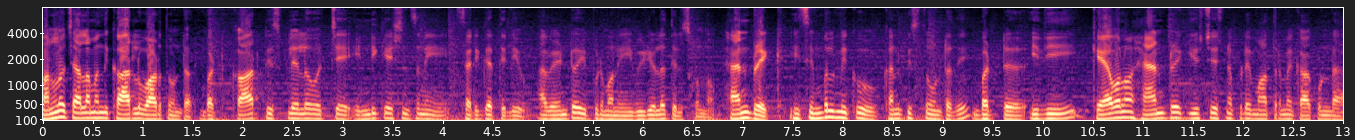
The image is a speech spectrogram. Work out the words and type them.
మనలో చాలామంది కార్లు వాడుతూ ఉంటారు బట్ కార్ డిస్ప్లేలో వచ్చే ఇండికేషన్స్ని సరిగ్గా తెలియవు. అవేంటో ఇప్పుడు మనం ఈ వీడియోలో తెలుసుకుందాం. హ్యాండ్ బ్రేక్. ఈ సింబల్ మీకు కనిపిస్తూ ఉంటుంది బట్ ఇది కేవలం హ్యాండ్ బ్రేక్ యూజ్ చేసినప్పుడే మాత్రమే కాకుండా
